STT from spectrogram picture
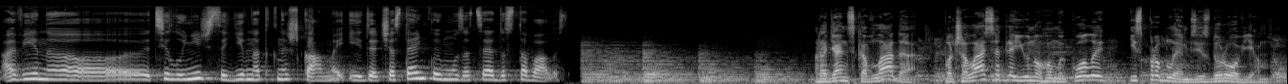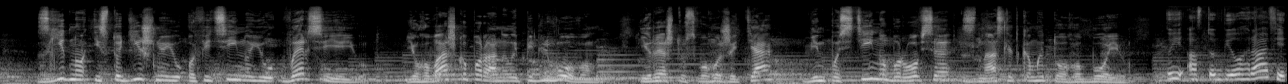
а він е, цілу ніч сидів над книжками, і частенько йому за це доставалось. Радянська влада почалася для юного Миколи із проблем зі здоров'ям. Згідно із тодішньою офіційною версією, його важко поранили під Львовом, і решту свого життя він постійно боровся з наслідками того бою. Своїй автобіографії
